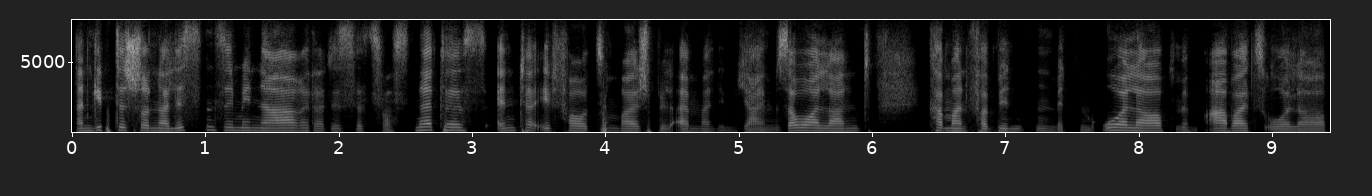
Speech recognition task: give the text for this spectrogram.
Dann gibt es Journalistenseminare, das ist jetzt was Nettes. Enter e.V. zum Beispiel einmal im Jahr im Sauerland, kann man verbinden mit dem Urlaub, mit dem Arbeitsurlaub.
